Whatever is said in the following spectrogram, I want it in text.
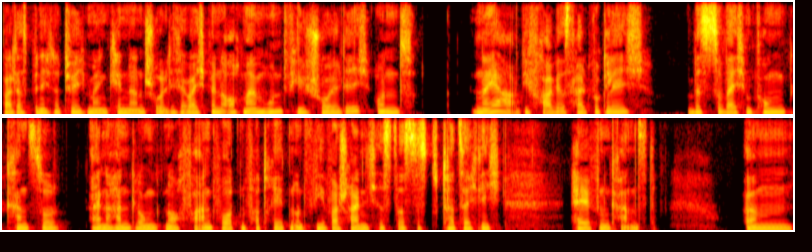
weil das bin ich natürlich meinen Kindern schuldig, aber ich bin auch meinem Hund viel schuldig. Und naja, die Frage ist halt wirklich, bis zu welchem Punkt kannst du eine Handlung noch verantworten, vertreten? Und wie wahrscheinlich ist das, dass du tatsächlich helfen kannst. Ähm,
